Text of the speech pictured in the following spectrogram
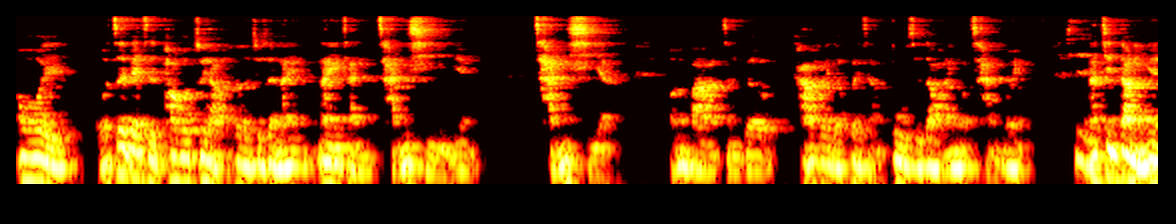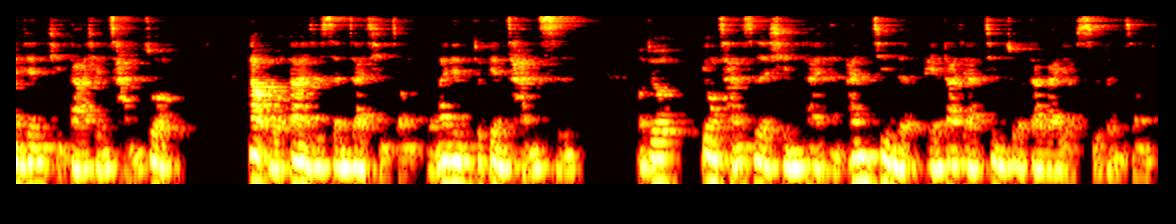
我会我这辈子泡过最好喝的就在那那一场禅席里面，禅席啊，我们把整个咖啡的会场布置到很有禅味。是。那进到里面先请大家先禅坐，那我当然是身在其中，我那天就变禅师，我就用禅师的心态，很安静的陪大家静坐，大概有十分钟，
